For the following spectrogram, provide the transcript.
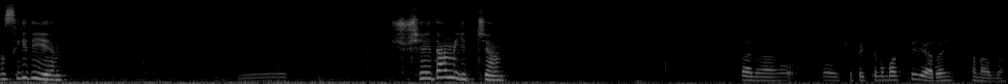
Nasıl gideyim? Git. Şu şeyden mi gideceğim? Ana o, o köpeklerin baktığı yerden gitsen abla.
